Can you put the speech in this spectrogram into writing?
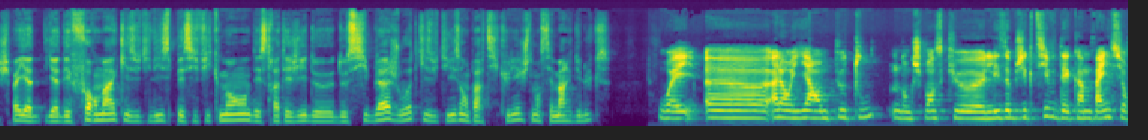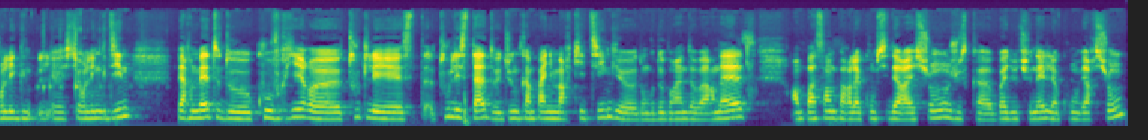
je sais pas, il y a, y a, des formats qu'ils utilisent spécifiquement, des stratégies de, de ciblage ou autres qu'ils utilisent en particulier, justement ces marques du luxe? Oui, euh, alors il y a un peu tout. Donc je pense que les objectifs des campagnes sur, euh, LinkedIn permettent de couvrir euh, tous les stades d'une campagne marketing, donc de brand awareness, en passant par la considération jusqu'à bas du tunnel, la conversion.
